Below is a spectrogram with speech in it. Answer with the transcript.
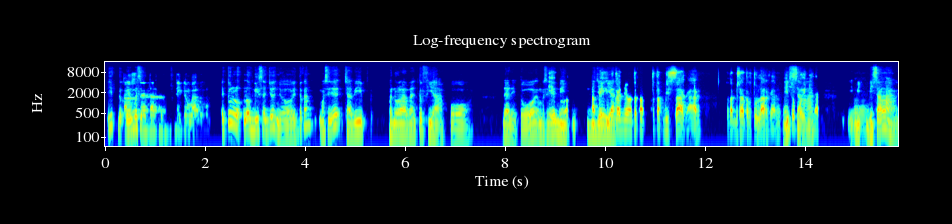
itu kalau ya, statistik yang baru itu lo- logis aja nyo. Itu kan maksudnya cari penularan itu via apa? Dan itu maksudnya di di Tapi jadian- bukannya tetap tetap bisa kan? Tetap bisa tertular kan? Itu Bisa. poinnya kan? Hmm. bisa lah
